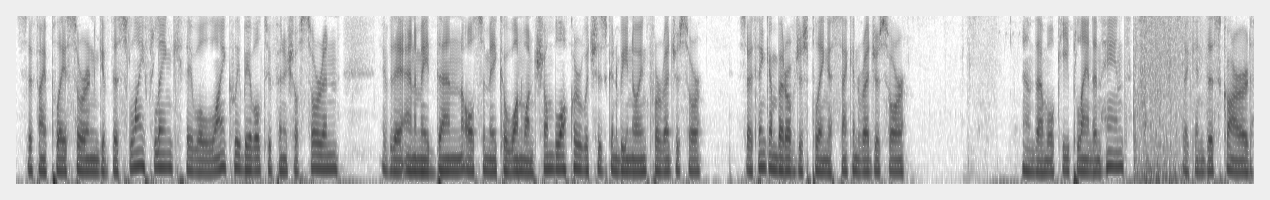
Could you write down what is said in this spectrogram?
So if I play Sorin, give this lifelink, they will likely be able to finish off Sorin. If they animate then, also make a 1-1 Chum blocker, which is going to be annoying for Regisaur. So I think I'm better off just playing a second Regisaur. And then we'll keep land in hand, so I can discard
